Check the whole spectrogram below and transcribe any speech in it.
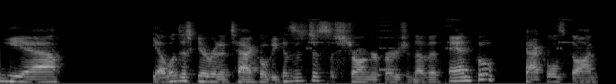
Yeah. Yeah, we'll just get rid of Tackle because it's just a stronger version of it. And poof, Tackle's gone.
